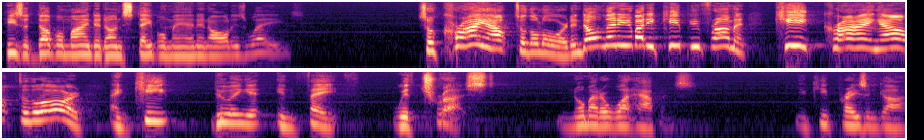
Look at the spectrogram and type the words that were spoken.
He's a double minded, unstable man in all his ways. So cry out to the Lord and don't let anybody keep you from it. Keep crying out to the Lord and keep doing it in faith with trust, no matter what happens. You keep praising God.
